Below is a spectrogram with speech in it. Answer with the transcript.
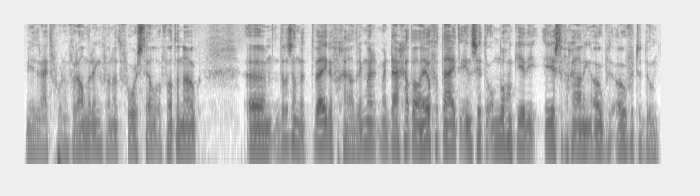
meerderheid voor een verandering van het voorstel, of wat dan ook. Ehm, dat is dan de tweede vergadering, maar, maar daar gaat al heel veel tijd in zitten om nog een keer die eerste vergadering over, over te doen.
